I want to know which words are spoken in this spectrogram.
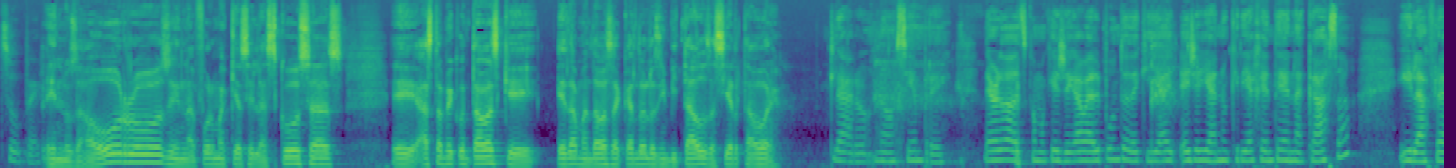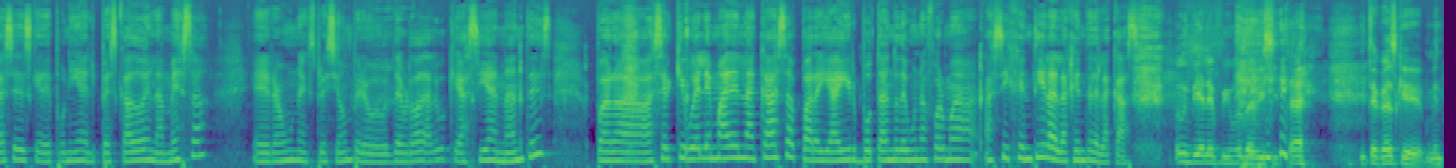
Súper. En los ahorros, en la forma que hace las cosas. Eh, hasta me contabas que Eda mandaba sacando a los invitados a cierta hora. Claro, no, siempre. De verdad, es como que llegaba al punto de que ya, ella ya no quería gente en la casa y la frase es que le ponía el pescado en la mesa. Era una expresión, pero de verdad algo que hacían antes para hacer que huele mal en la casa, para ya ir votando de una forma así gentil a la gente de la casa. Un día le fuimos a visitar y te acuerdas que mien-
